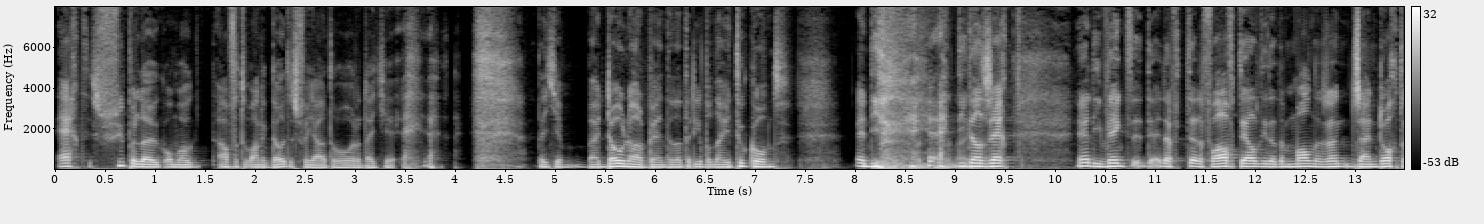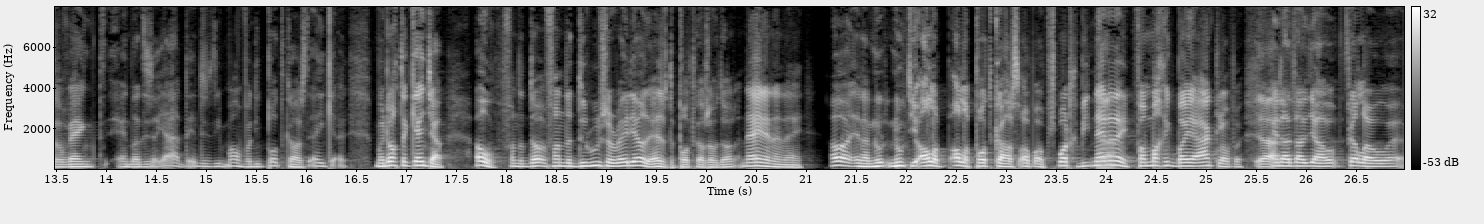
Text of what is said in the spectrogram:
echt superleuk om ook af en toe anekdotes van jou te horen dat je, dat je bij Donar bent en dat er iemand naar je toe komt en die, die dan zegt... Ja, die wenkt, dat vooral vertelt hij dat een man zijn, zijn dochter wenkt. En dat is, ja, dit is die man van die podcast. Hey, ik- mijn dochter kent jou. Oh, van de, van de Deruso Radio? Dat is de podcast over Don. Nee, nee, nee, nee. Oh, en dan noemt, hij alle, alle podcasts op op sportgebied. Nee, Ja. nee, nee. Van mag ik bij je aankloppen? Ja. En dat, dat jouw fellow eh,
